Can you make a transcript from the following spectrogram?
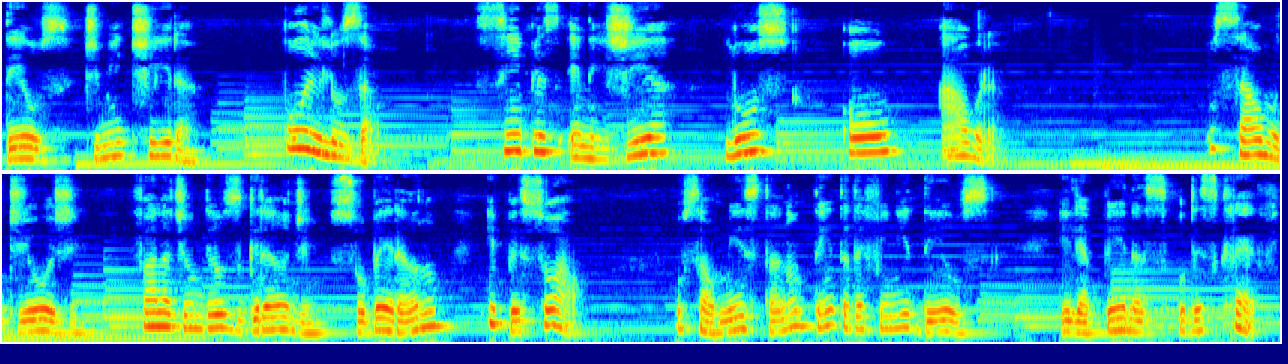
Deus de mentira, por ilusão simples energia, luz ou aura. O salmo de hoje fala de um Deus grande, soberano e pessoal. O salmista não tenta definir Deus, ele apenas o descreve.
